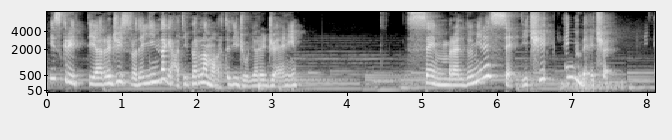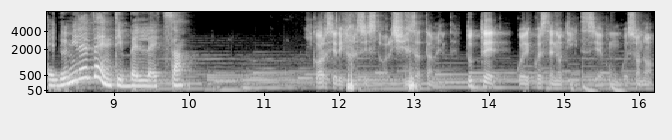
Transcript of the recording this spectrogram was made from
iscritti al registro degli indagati per la morte di Giulio Regeni. Sembra il 2016 e invece è il 2020, bellezza. Corsi e ricorsi storici, esattamente. Tutte queste notizie comunque sono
